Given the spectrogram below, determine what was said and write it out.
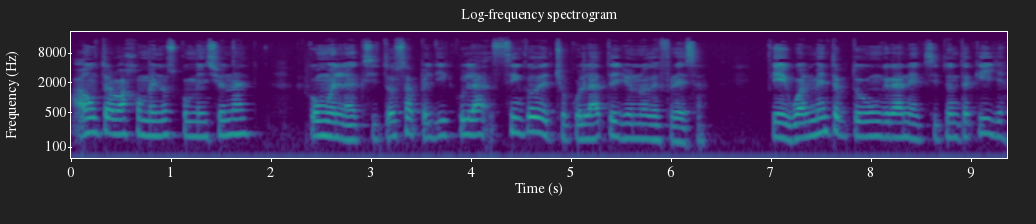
a un trabajo menos convencional, como en la exitosa película Cinco de chocolate y uno de fresa, que igualmente obtuvo un gran éxito en taquilla.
